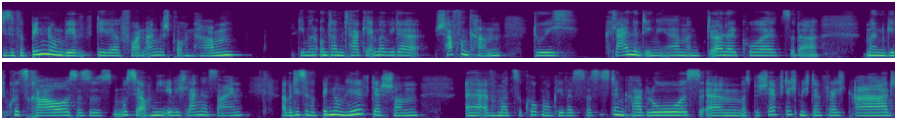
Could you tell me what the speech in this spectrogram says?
diese Verbindung, die wir vorhin angesprochen haben, die man unterm Tag ja immer wieder schaffen kann durch kleine Dinge, ja, man journalt kurz oder man geht kurz raus, also es muss ja auch nie ewig lange sein, aber diese Verbindung hilft ja schon, äh, einfach mal zu gucken, okay, was, was ist denn gerade los? Ähm, was beschäftigt mich denn vielleicht gerade?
